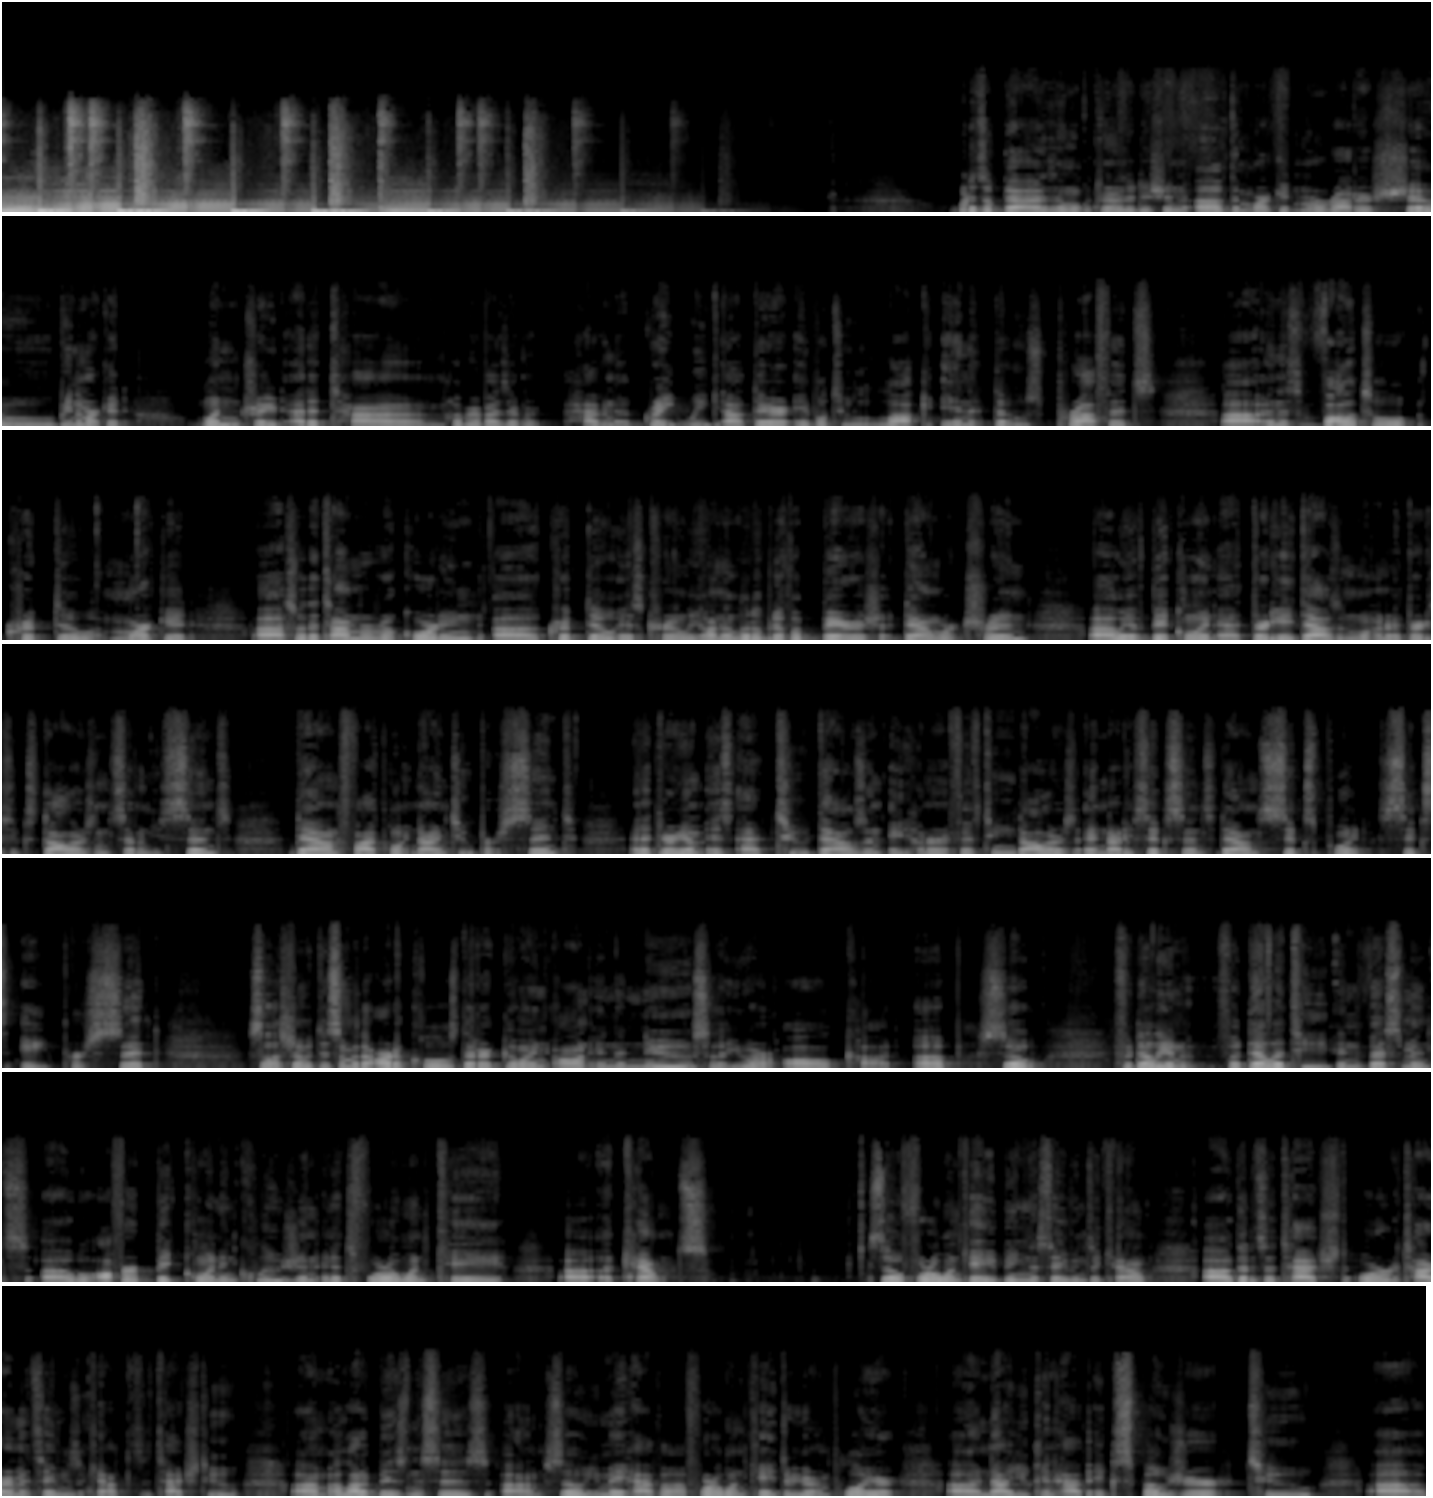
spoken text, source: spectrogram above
What is up, guys, and welcome to another edition of the Market Marauder Show. Be in the market one trade at a time. Hope everybody's ever having a great week out there, able to lock in those profits uh, in this volatile crypto market. Uh, so at the time of recording, uh, crypto is currently on a little bit of a bearish downward trend. Uh, we have Bitcoin at $38,136.70, down 5.92%, and Ethereum is at $2,815.96, down 6.68%. So let's jump into some of the articles that are going on in the news so that you are all caught up. So, Fidelity, Investments uh, will offer Bitcoin inclusion in its 401k uh, accounts. So 401k being the savings account uh, that is attached, or retirement savings account that's attached to um, a lot of businesses. Um, so you may have a 401k through your employer. Uh, now you can have exposure to uh,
